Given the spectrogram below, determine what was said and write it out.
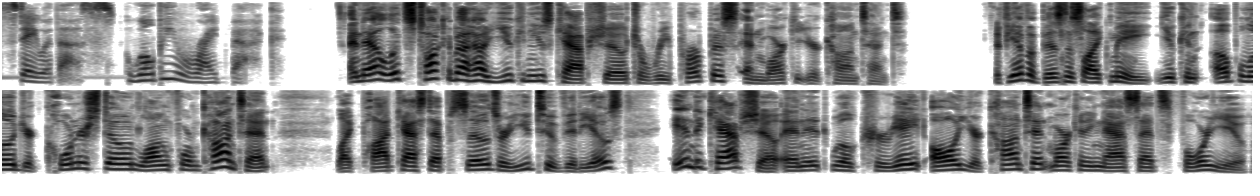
Stay with us. We'll be right back. And now let's talk about how you can use Capsho to repurpose and market your content. If you have a business like me, you can upload your cornerstone long form content, like podcast episodes or YouTube videos, into Capsho and it will create all your content marketing assets for you.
